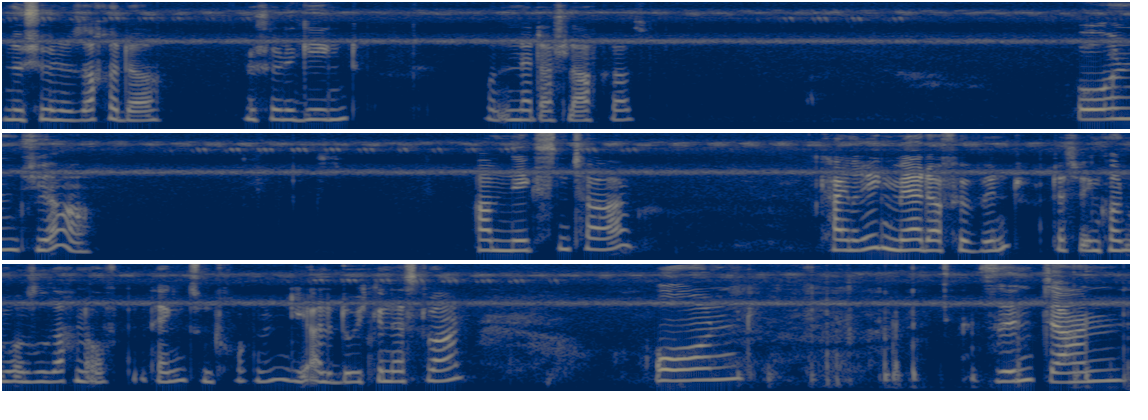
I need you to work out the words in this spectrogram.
eine schöne Sache da. Eine schöne Gegend. Und ein netter Schlafplatz. Und ja, am nächsten Tag kein Regen mehr, dafür Wind. Deswegen konnten wir unsere Sachen aufhängen zum Trocknen, die alle durchgenässt waren. Und sind dann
